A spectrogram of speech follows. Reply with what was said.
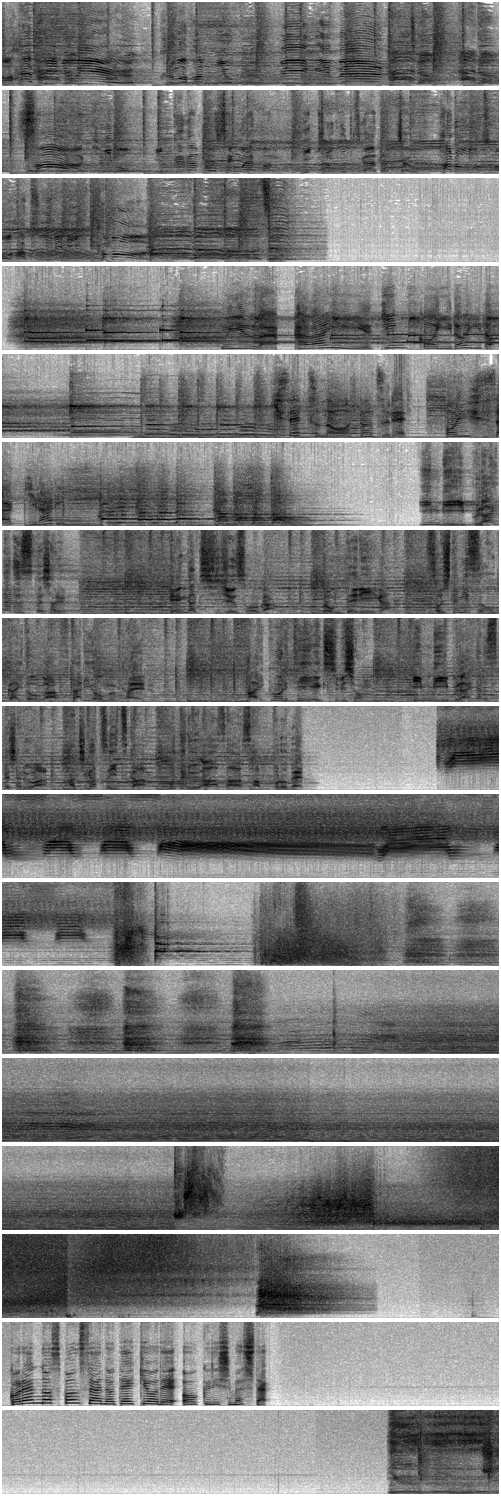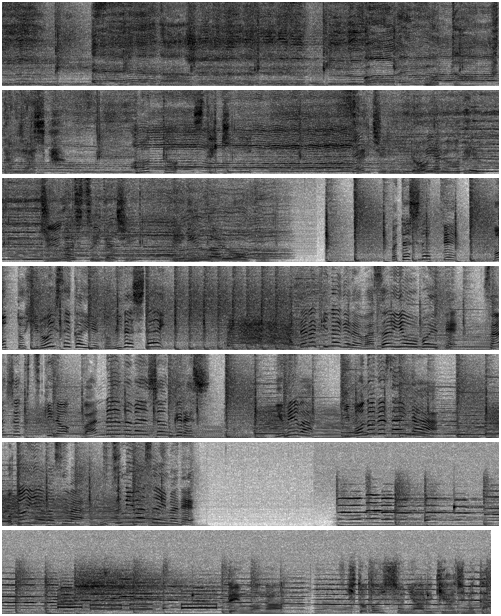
A Happy New Year! 車ファンに送るビッグイベントさあ君も3日間で1500万人気のグッズが当たっちゃうハローズの初売りにカモン冬は可愛い雪んこいろいろ季節の訪れ美味しさきらりインビーブライダルスペシャル。弦楽四重奏がドンペリがそしてミス北海道が2人を迎える。ハイクオリティエキシビションインビーブライダルスペシャルは8月5日ホテルアーサー札幌で。ご覧のスポンサーの提供でお送りしました。もっと二人らしく。もっと素敵に。センチュリーロイヤルホテル。10月1日リニューアルオープン。私だってもっと広い世界へ飛び出したい。働きながら和裁を覚えて3食付きのワンルームマンション暮らし夢は着物デザイナーお問い合わせはむつみ和裁まで電話が人と一緒に歩き始めた。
